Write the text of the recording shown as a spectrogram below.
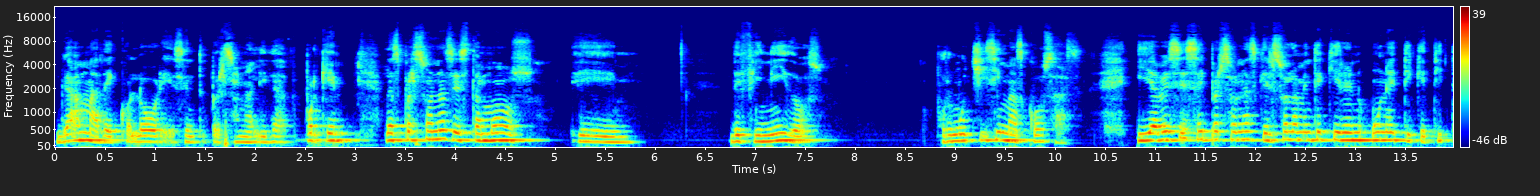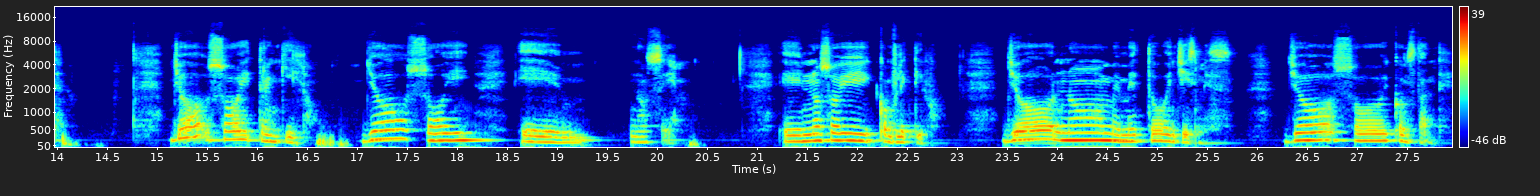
gama de colores en tu personalidad, porque las personas estamos eh, definidos por muchísimas cosas y a veces hay personas que solamente quieren una etiquetita. Yo soy tranquilo, yo soy, eh, no sé, eh, no soy conflictivo, yo no me meto en chismes, yo soy constante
